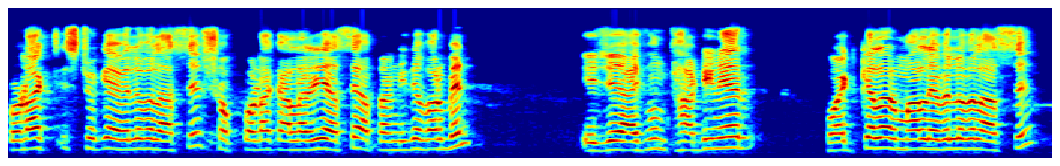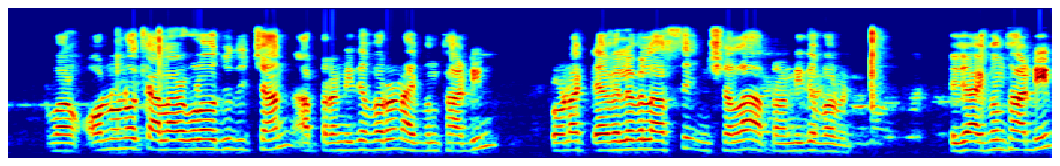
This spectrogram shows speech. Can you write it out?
প্রোডাক্ট স্টকে অ্যাভেলেবেল আছে, সব কটা কালারই আছে, আপনারা নিতে পারবেন। এই যে আইফোন থার্টিনের হোয়াইট কালার মাল অ্যাভেলেবেল আছে, আবার অন্য অন্য কালারগুলো যদি চান, আপনারা নিতে পারবেন আইফোন থার্টিন প্রোডাক্ট অ্যাভেলেবেল আছে ইনশাল্লাহ আপনারা নিতে পারবেন। এই যে আইফোন থার্টিন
